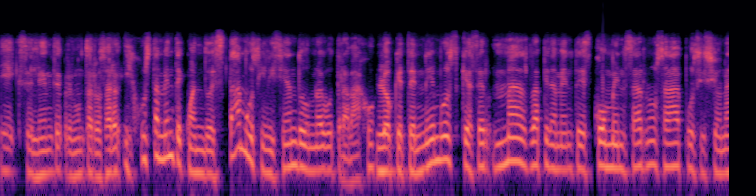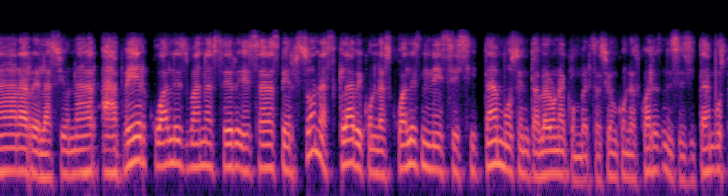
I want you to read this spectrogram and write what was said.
Excelente pregunta, Rosario. Y justamente cuando estamos iniciando un nuevo trabajo, lo que tenemos tenemos que hacer más rápidamente es comenzarnos a posicionar, a relacionar, a ver cuáles van a ser esas personas clave con las cuales necesitamos entablar una conversación, con las cuales necesitamos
